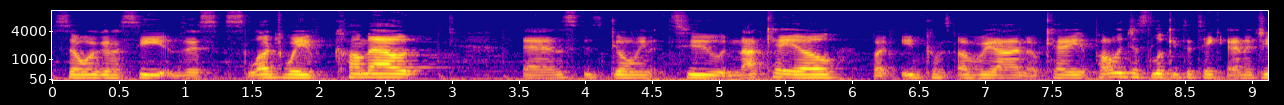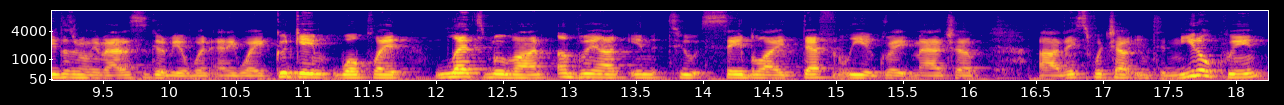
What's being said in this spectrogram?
So we're going to see this Sludge Wave come out. And this is going to not KO. But in comes Umbreon, okay? Probably just looking to take energy. Doesn't really matter. This is going to be a win anyway. Good game. Well played. Let's move on. Umbreon into Sableye. Definitely a great matchup. Uh, they switch out into Nidoqueen.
